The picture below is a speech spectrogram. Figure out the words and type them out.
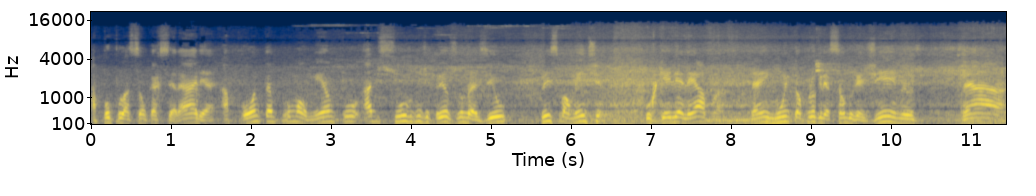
à população carcerária, aponta para um aumento absurdo de presos no Brasil, principalmente porque ele eleva né, muito a progressão do regime, né,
